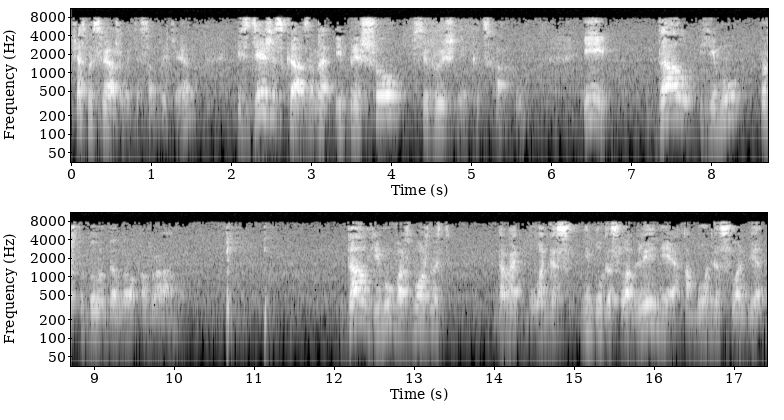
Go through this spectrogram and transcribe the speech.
сейчас мы свяжем эти события, и здесь же сказано, и пришел Всевышний к Ицхаку, и дал ему то, что было дано Аврааму. Дал ему возможность давать благос... не благословление, а благословенность.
